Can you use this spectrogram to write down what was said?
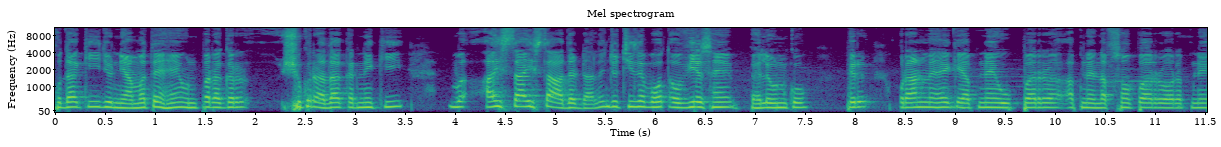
خدا کی جو نعمتیں ہیں ان پر اگر شکر ادا کرنے کی آہستہ آہستہ عادت ڈالیں جو چیزیں بہت اوویس ہیں پہلے ان کو پھر قرآن میں ہے کہ اپنے اوپر اپنے نفسوں پر اور اپنے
